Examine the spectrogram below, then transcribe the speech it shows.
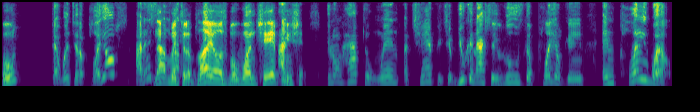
Who? That went to the playoffs? I didn't not went to the playoffs, but won championships. I, you don't have to win a championship. You can actually lose the playoff game and play well.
